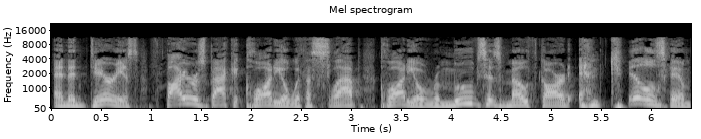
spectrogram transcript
And then Darius fires back at Claudio with a slap. Claudio removes his mouth guard and kills him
